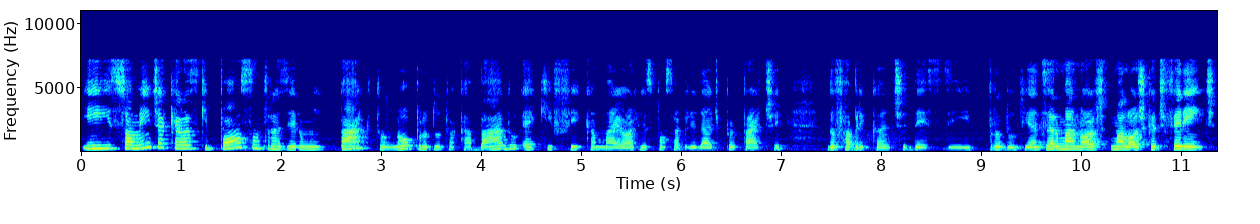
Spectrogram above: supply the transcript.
e somente aquelas que possam trazer um impacto no produto acabado é que fica maior responsabilidade por parte do fabricante desse produto. E antes era uma, uma lógica diferente.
